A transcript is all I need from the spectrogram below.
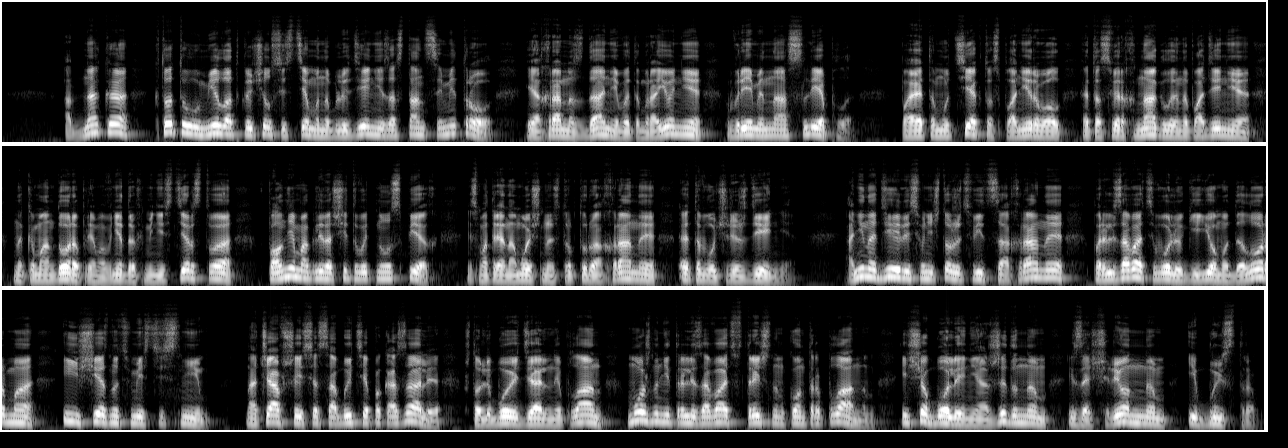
Однако кто-то умело отключил систему наблюдения за станцией метро, и охрана зданий в этом районе временно ослепла. Поэтому те, кто спланировал это сверхнаглое нападение на командора прямо в недрах министерства, вполне могли рассчитывать на успех, несмотря на мощную структуру охраны этого учреждения. Они надеялись уничтожить вице-охраны, парализовать волю Гийома де Лорма и исчезнуть вместе с ним. Начавшиеся события показали, что любой идеальный план можно нейтрализовать встречным контрпланом, еще более неожиданным, изощренным и быстрым.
